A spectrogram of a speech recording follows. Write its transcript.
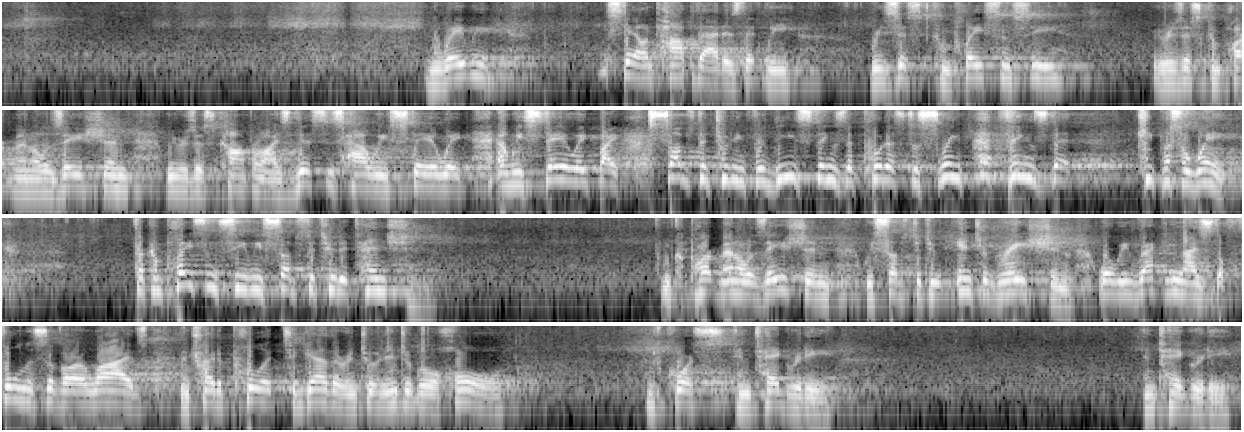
And the way we stay on top of that is that we resist complacency, we resist compartmentalization, we resist compromise. This is how we stay awake. And we stay awake by substituting for these things that put us to sleep, things that keep us awake. For complacency, we substitute attention. From compartmentalization, we substitute integration, where we recognize the fullness of our lives and try to pull it together into an integral whole. And of course, integrity. Integrity.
